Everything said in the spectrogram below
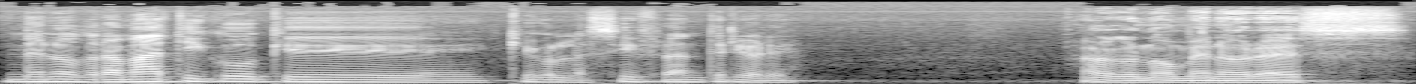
menos dramático que, que con las cifras anteriores. Algo no menor es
